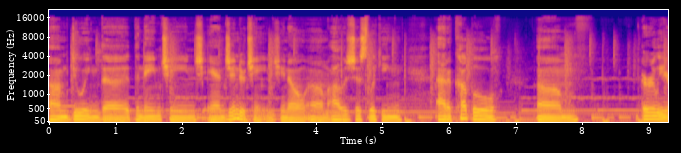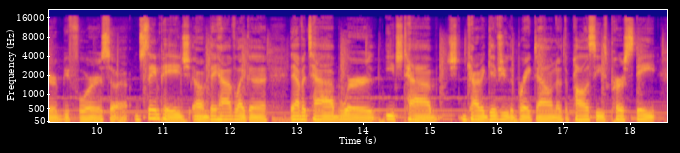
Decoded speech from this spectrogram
um, doing the the name change and gender change you know? Um, i was just looking at a couple um, earlier before so same page. Um, they have like a they have a tab where each tab kind of gives you the breakdown of the policies per state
